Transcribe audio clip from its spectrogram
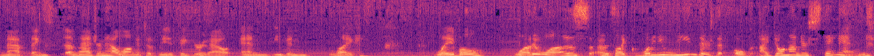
map things. Imagine how long it took me to figure it out and even like label what it was. I was like, "What do you mean? There's that over? I don't understand."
